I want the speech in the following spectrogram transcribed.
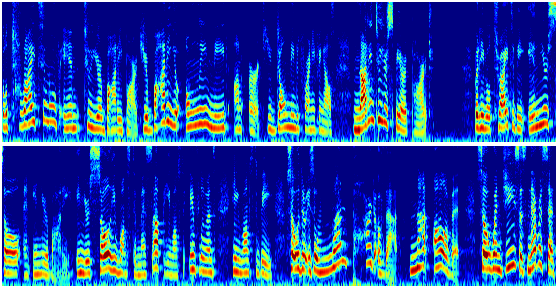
will try to move into your body part. Your body you only need on earth. You don't need it for anything else. Not into your spirit part, but he will try to be in your soul and in your body. In your soul, he wants to mess up, he wants to influence, he wants to be. So there is a one part of that, not all of it. So when Jesus never said,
